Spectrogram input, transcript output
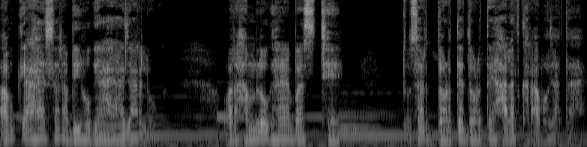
अब क्या है सर, अभी हो गया है हज़ार लोग। और हम लोग हैं बस छः तो सर दौड़ते दौड़ते हालत खराब हो जाता है।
